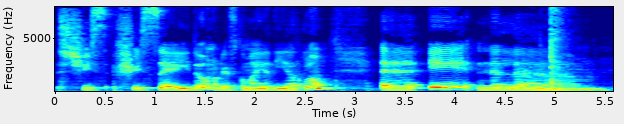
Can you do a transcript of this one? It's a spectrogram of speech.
Shiseido, non riesco mai a dirlo, eh, e nel,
